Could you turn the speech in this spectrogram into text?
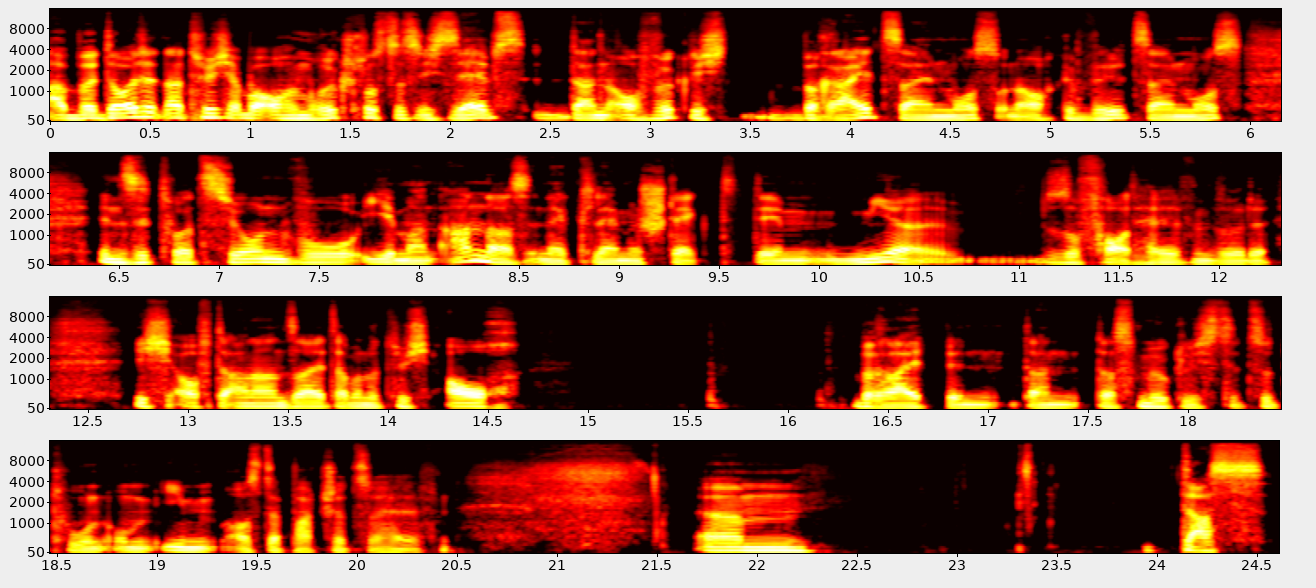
Aber bedeutet natürlich aber auch im Rückschluss, dass ich selbst dann auch wirklich bereit sein muss und auch gewillt sein muss, in Situationen, wo jemand anders in der Klemme steckt, dem mir sofort helfen würde, ich auf der anderen Seite aber natürlich auch bereit bin, dann das Möglichste zu tun, um ihm aus der Patsche zu helfen. Ähm, das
